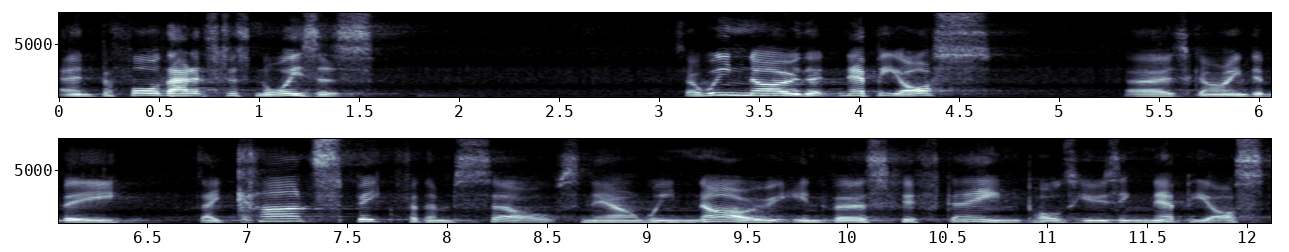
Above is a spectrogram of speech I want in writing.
and before that, it's just noises. So we know that nepios uh, is going to be, they can't speak for themselves. Now, we know in verse 15, Paul's using nepios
